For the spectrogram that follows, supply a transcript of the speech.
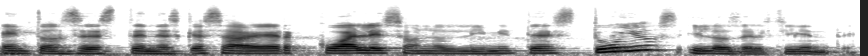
Entonces, tenés que saber cuáles son los límites tuyos y los del cliente.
